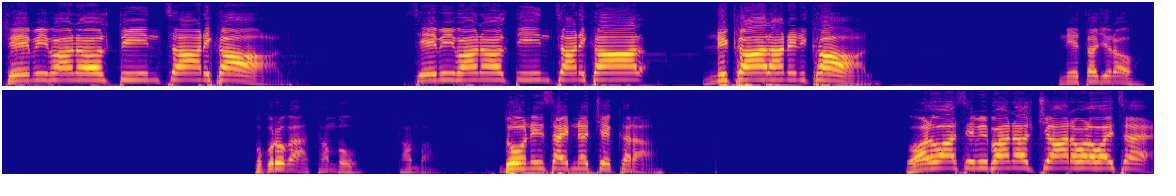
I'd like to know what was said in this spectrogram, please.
सेमीफायनल तीनचा निकाल. सेमीफायनल तीनचा निकाल निकाल आणि निकाल. नेताजीराव पुकरू का? थांबू थांबा. दोन्ही साईडनं चेक करा. वळवा सेमीफायनल चार वळवायचं आहे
